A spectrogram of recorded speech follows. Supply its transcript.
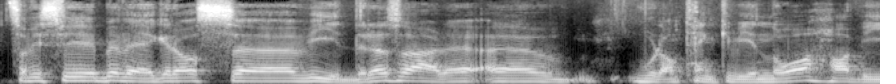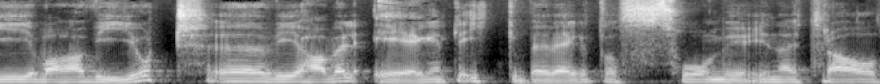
Så hvis vi beveger oss eh, videre, så er det eh, hvordan tenker vi nå? Har vi, hva har vi gjort? Eh, vi har vel egentlig ikke beveget oss så mye i nøytral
